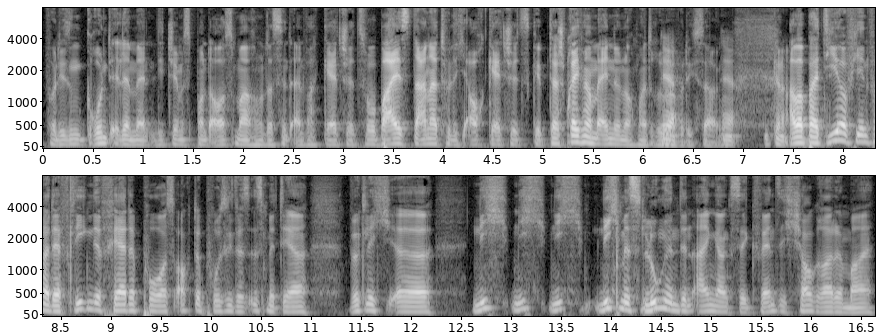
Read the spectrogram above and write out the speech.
von diesen Grundelementen, die James Bond ausmachen. Und das sind einfach Gadgets. Wobei es da natürlich auch Gadgets gibt. Da sprechen wir am Ende nochmal drüber, ja, würde ich sagen. Ja, genau. Aber bei dir auf jeden Fall der fliegende Pferdepo aus Octopussy, das ist mit der wirklich äh, nicht, nicht, nicht, nicht misslungenen Eingangssequenz. Ich schaue gerade mal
